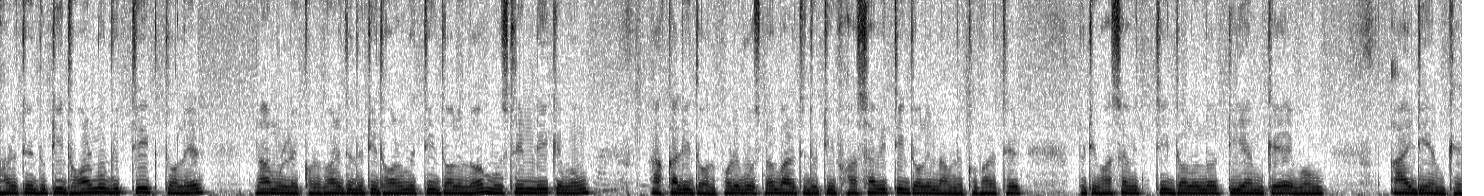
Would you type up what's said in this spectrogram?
ভারতের দুটি ধর্মভিত্তিক দলের নাম উল্লেখ করো। ভারতের দুটি ধর্মভিত্তিক দল হলো মুসলিম লীগ এবং আকালি দল। পরে প্রশ্ন, ভারতের দুটি ভাষাভিত্তিক দলের নাম লেখো। ভারতের দুটি ভাষাভিত্তিক দল হলো ডিএমকে এবং আইডিএমকে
